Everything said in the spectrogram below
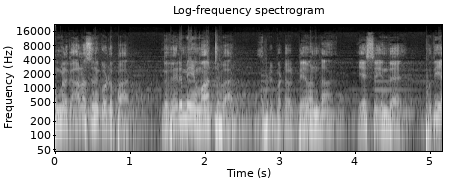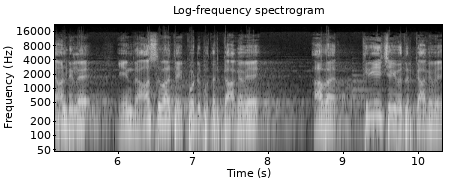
உங்களுக்கு ஆலோசனை கொடுப்பார். உங்கள் வெறுமையை மாற்றுவார். அப்படிப்பட்ட ஒரு தேவன் தான் இயேசு இந்த புதிய ஆண்டில் இந்த ஆசீர்வாதத்தை கொடுப்பதற்காகவே அவர் கிரியை செய்வதற்காகவே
